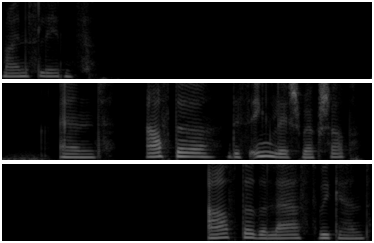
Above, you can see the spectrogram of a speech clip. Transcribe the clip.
meines Lebens. And after this English workshop, after the last weekend,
